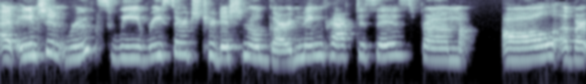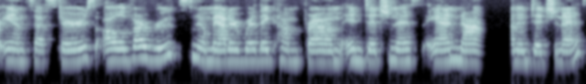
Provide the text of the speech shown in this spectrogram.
At Ancient Roots, we research traditional gardening practices from all of our ancestors, all of our roots, no matter where they come from, Indigenous and non Indigenous,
